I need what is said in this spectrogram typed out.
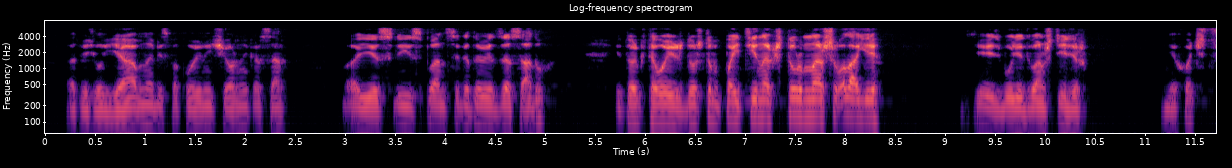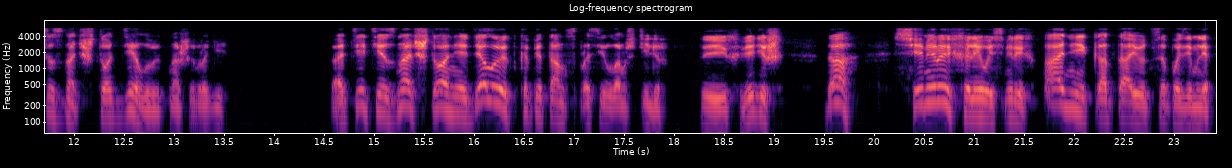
— ответил явно обеспокоенный черный корсар. А если испанцы готовят засаду, и только того и ждут, чтобы пойти на штурм нашего лагеря? Здесь будет Ван Штиллер. Мне хочется знать, что делают наши враги. — Хотите знать, что они делают, капитан? — спросил Ван Штиллер. — Ты их видишь? — Да, семерых или восьмерых. Они катаются по земле.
